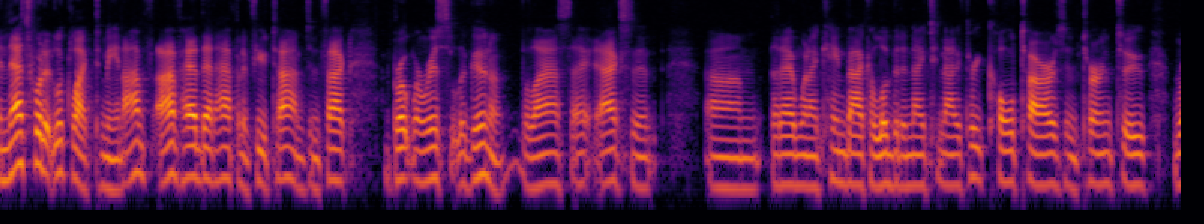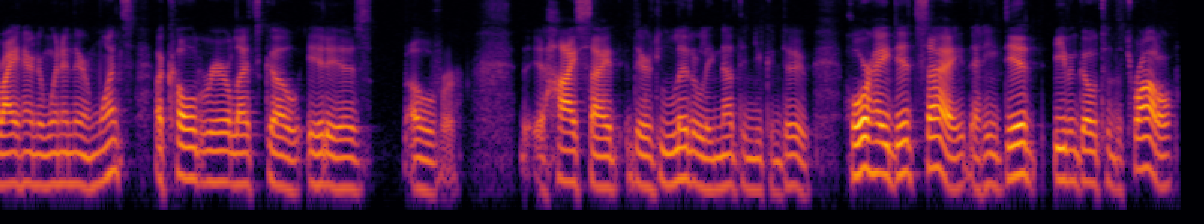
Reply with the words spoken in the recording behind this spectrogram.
And that's what it looked like to me. And I've, I've had that happen a few times. In fact, I broke my wrist at Laguna, the last accident um, that I had when I came back a little bit in 1993. Cold tires and turn two, right hander went in there. And once a cold rear lets go, it is over. High side, there's literally nothing you can do. Jorge did say that he did even go to the throttle,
